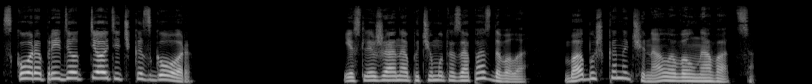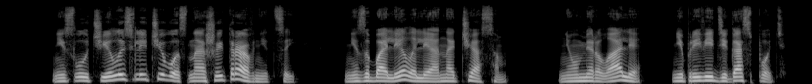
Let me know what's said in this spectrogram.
Скоро придет тетечка с гор!» Если же она почему-то запаздывала, бабушка начинала волноваться. Не случилось ли чего с нашей травницей? Не заболела ли она часом? Не умерла ли? Не приведи Господь.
